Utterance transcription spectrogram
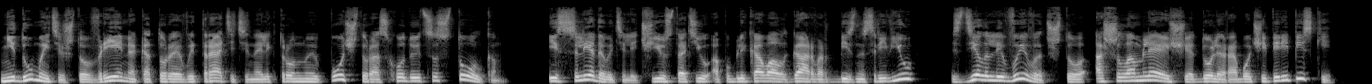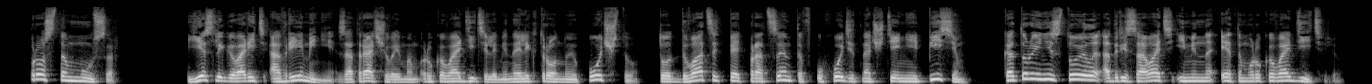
Не думайте, что время, которое вы тратите на электронную почту, расходуется с толком. Исследователи, чью статью опубликовал Harvard Business Review, сделали вывод, что ошеломляющая доля рабочей переписки – просто мусор. Если говорить о времени, затрачиваемом руководителями на электронную почту, то 25% уходит на чтение писем, которые не стоило адресовать именно этому руководителю.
